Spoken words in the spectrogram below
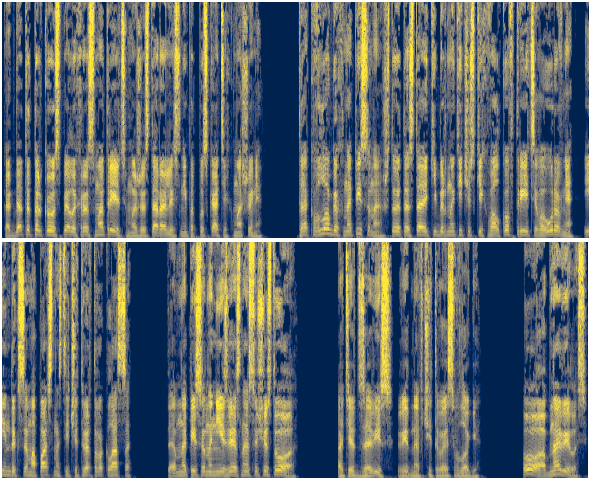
Когда ты только успел их рассмотреть, мы же старались не подпускать их к машине. Так в логах написано, что это стая кибернетических волков третьего уровня и индексом опасности четвертого класса. Там написано неизвестное существо, Отец завис, видно, вчитываясь в логи. «О, обновилось!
